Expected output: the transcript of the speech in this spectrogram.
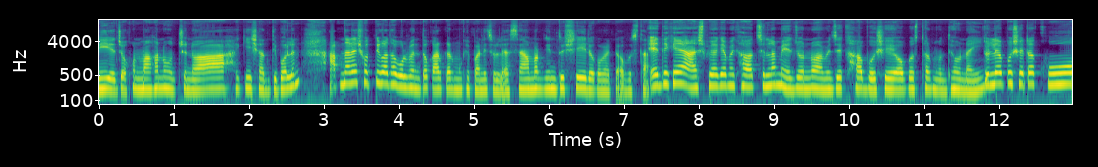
দিয়ে যখন মাখানো হচ্ছে না আহ কি শান্তি বলেন? আপনারা সত্যি কথা বলবেন তো কার কার মুখে পানি চলে আসছে আমার কিন্তু সেই রকম একটা অবস্থা। এদিকে আশফিয়াকে আমি খাওয়াচ্ছিলাম এই জন্য আমি যে খাব সেই অবস্থার মধ্যেও নাই। তুলে আপু সেটা খুব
